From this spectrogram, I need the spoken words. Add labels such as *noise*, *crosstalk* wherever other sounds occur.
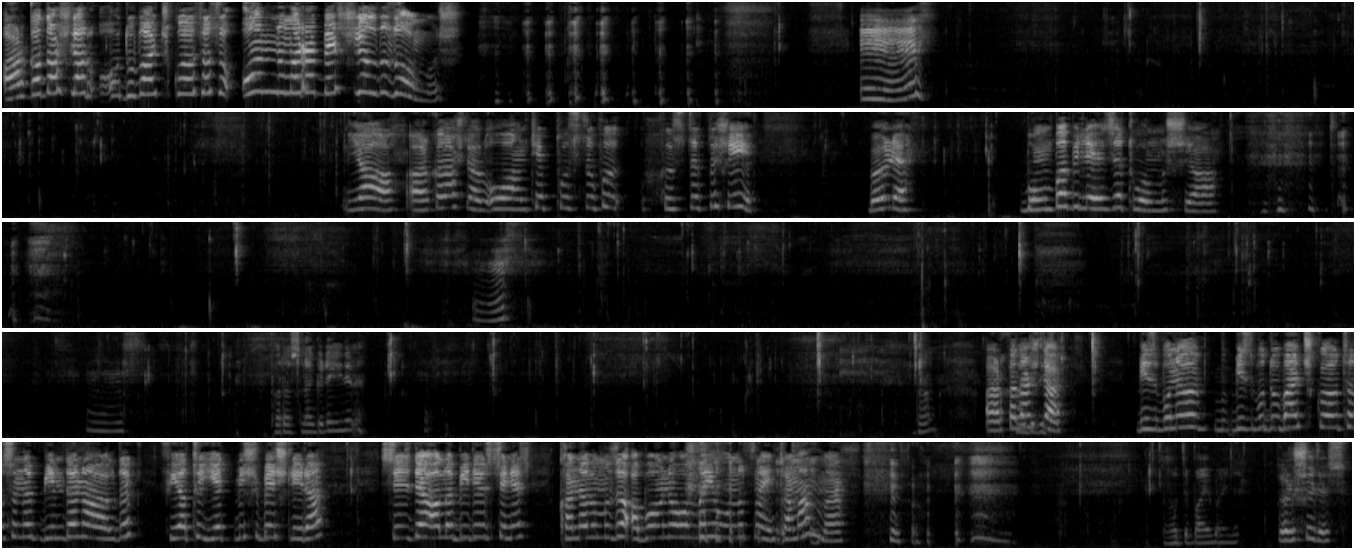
Arkadaşlar o Dubai çikolatası 10 numara 5 yıldız olmuş. Hmm. Ya arkadaşlar o Antep fıstığı fıstıklı şeyi böyle bomba bir lezzet olmuş ya. Parasına göre iyi değil mi? Tamam. Arkadaşlar biz bunu biz bu Dubai çikolatasını BİM'den aldık. Fiyatı 75 lira. Siz de alabilirsiniz. Kanalımıza abone olmayı *laughs* unutmayın tamam mı? Hadi bay bay. Görüşürüz.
